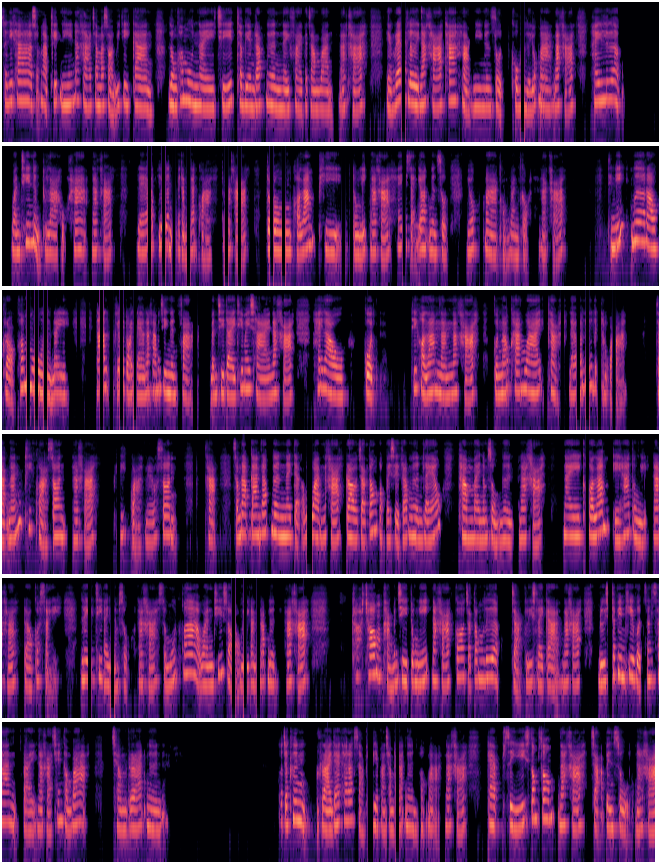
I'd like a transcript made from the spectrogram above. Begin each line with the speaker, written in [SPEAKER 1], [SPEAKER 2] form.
[SPEAKER 1] สวัสดีค่ะ สำหรับคลิปนี้นะคะ จะมาสอนวิธีการลงข้อมูลในชีตทะเบียนรับเงินในไฟล์ประจำวันนะคะ อย่างแรกเลยนะคะ ถ้าหากมีเงินสดคงเหลือยกมานะคะ ให้เลือกวันที่ 1 ตุลา65 นะคะ แล้วเลื่อนไปทางด้านขวานะคะ ตรงคอลัมน์ P ตรงนี้นะคะ ให้ใส่ยอดเงินสดยกมาของวันก่อนนะคะ ทีนี้เมื่อเรากรอกข้อมูล ในหน้าเรียบร้อยแล้วนะคะ บัญชีเงินฝากบัญชีใดที่ไม่ใช้นะคะ ให้เรากดที่คอลัมน์นั้นนะคะ กดเมาส์ค้างไว้ค่ะ แล้วเลื่อนไปทางขวา จากนั้นคลิกขวาซ่อนนะคะ คลิกขวาแล้วซ่อนค่ะสำหรับการรับเงินในแต่ละวันนะคะ เราจะต้องออกไปเสร็จรับเงินแล้วทำใบนำส่งเงินนะคะ ในคอลัมน์ A5 ตรงนี้นะคะ เราก็ใส่เลขที่ใบนำส่งนะคะ สมมุติว่าวันที่ 2 มีการรับเงินนะคะช่องผังบัญชีตรงนี้นะคะ ก็จะต้องเลือกจากลิสต์รายการนะคะ หรือจะพิมพ์คีย์เวิร์ดสั้นๆ ไปนะคะ เช่นคำว่าชำระเงิน ก็จะขึ้นรายได้ค่ารักษาพยาบาลชำระเงินออกมานะคะ แถบสีส้มๆนะคะ จะเป็นสูตรนะคะ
